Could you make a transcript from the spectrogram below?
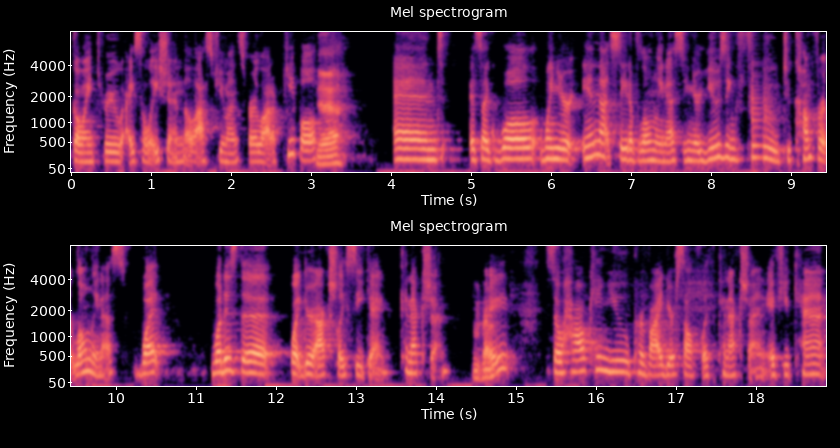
going through isolation the last few months for a lot of people. Yeah. And it's like, well, when you're in that state of loneliness and you're using food to comfort loneliness, what what is the what you're actually seeking? Connection, mm-hmm. right? So how can you provide yourself with connection if you can't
